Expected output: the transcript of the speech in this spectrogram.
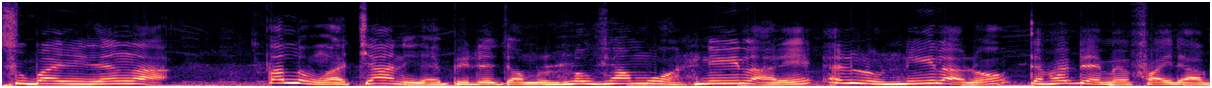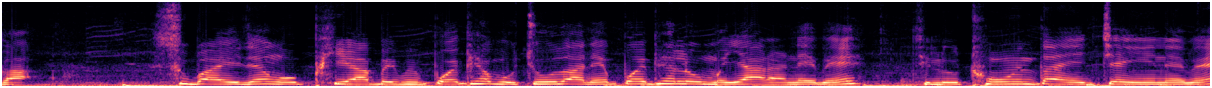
စူပါရီကျန်းကတက်လုံကကြာနေတယ်ဖြစ်တဲ့ကြောင့်မလို့လှုပ်ရှားမှုကနှေးလာတယ်အဲ့လိုနှေးလာတော့တစ်ဖက်ပြန်မဲ့ဖိုက်တာကစူပါရီကျန်းကိုဖိအားပေးပြီးပွဲဖြတ်ဖို့ကြိုးစားတယ်ပွဲဖြတ်လို့မရတာနဲ့ပဲဒီလိုထုံးဝင်တက်ရင်ကြိတ်ရင်လည်းပဲ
